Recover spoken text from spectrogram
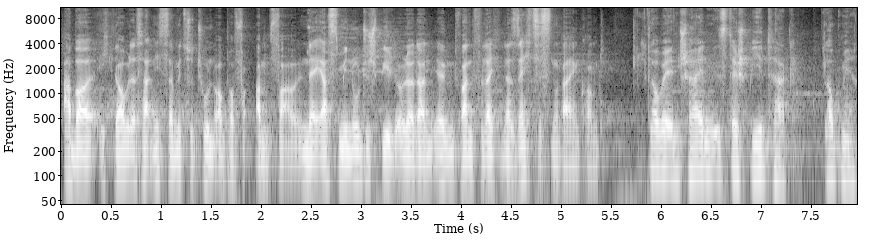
Aber ich glaube, das hat nichts damit zu tun, ob er in der ersten Minute spielt oder dann irgendwann vielleicht in der 60. reinkommt. Ich glaube, entscheidend ist der Spieltag. Glaub mir.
